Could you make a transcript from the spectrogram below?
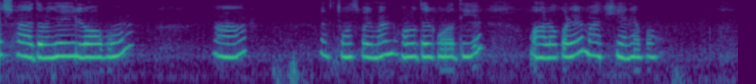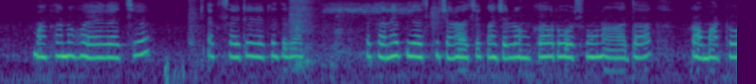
মধ্যে স্বাদ অনুযায়ী লবণ আর এক চামচ পরিমাণ হলুদের গুঁড়ো দিয়ে ভালো করে মাখিয়ে নেব। মাখানো হয়ে গেছে। এক সাইডে রেখে দিলাম। এখানে পেঁয়াজ কুচানো আছে, কাঁচা লঙ্কা, রসুন, আদা, টমাটো।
